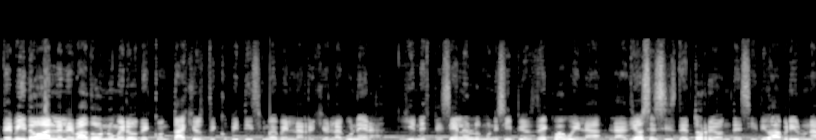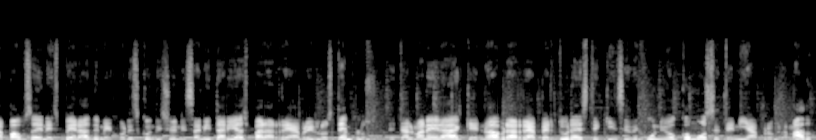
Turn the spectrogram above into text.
Debido al elevado número de contagios de COVID-19 en la región lagunera, y en especial en los municipios de Coahuila, la diócesis de Torreón decidió abrir una pausa en espera de mejores condiciones sanitarias para reabrir los templos, de tal manera que no habrá reapertura este 15 de junio como se tenía programado.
